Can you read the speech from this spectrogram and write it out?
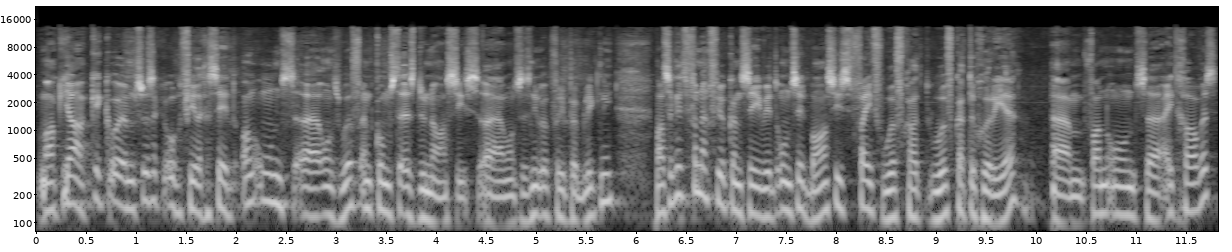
Maar ja, kyk oom, soos ek ook vir julle gesê het, al ons uh, ons hoofinkomste is donasies. Uh, ons is nie ook vir die publiek nie. Maar as ek net vinnig vir jou kan sê, weet ons het basies 5 hoofkat hoofkategorieë ehm um, van ons uh, uitgawes.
